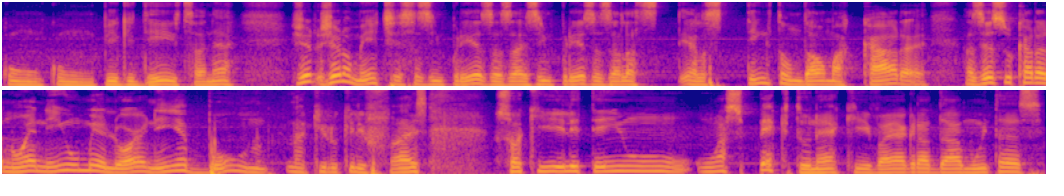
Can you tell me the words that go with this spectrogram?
com, com Big Data, né? Geralmente essas empresas, as empresas, elas, elas tentam dar uma cara. Às vezes o cara não é nem o melhor, nem é bom naquilo que ele faz, só que ele tem um, um aspecto, né? Que vai agradar muitas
